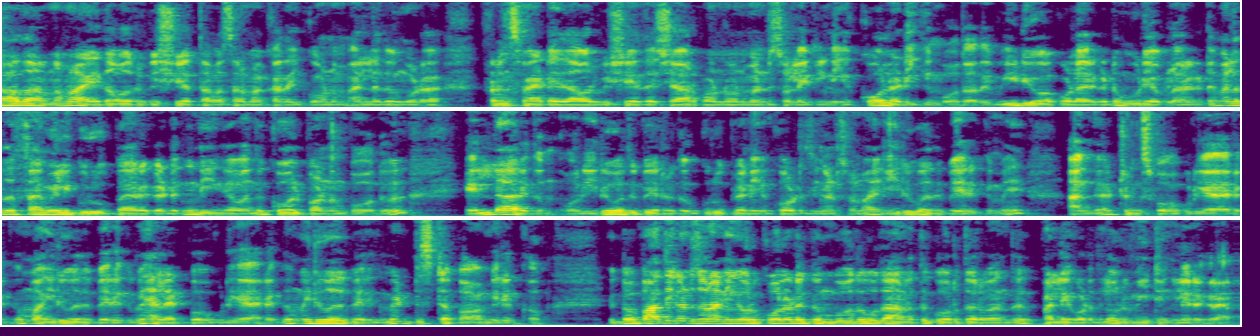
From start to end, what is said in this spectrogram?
சாதாரணமாக ஏதாவது ஒரு விஷயத்தை அவசரமாக கதைக்கணும் அல்லது உங்களோட ஃப்ரெண்ட்ஸ் மேட்ட ஏதாவது ஒரு விஷயத்தை ஷேர் பண்ணணும்னு சொல்லி நீங்கள் கால் அடிக்கும் போது அது வீடியோ காலாக இருக்கட்டும் வீடியோ காலாக இருக்கட்டும் அல்லது ஃபேமிலி குரூப்பாக இருக்கட்டும் நீங்கள் வந்து கால் பண்ணும்போது எல்லாருக்கும் ஒரு இருபது பேர் இருக்க குரூப்பில் நீங்கள் கோடிச்சிங்கன்னு சொன்னால் இருபது பேருக்குமே அங்கே ட்ரிங்க்ஸ் போகக்கூடியதாக இருக்கும். இருபது பேருக்குமே அலர்ட் போகக்கூடியதாக இருக்கும். இருபது பேருக்குமே டிஸ்டர்ப் இருக்கும். இப்போ பார்த்தீங்கன்னு சொன்னால் நீங்கள் ஒரு கோல் எடுக்கும்போது உதாரணத்துக்கு ஒருத்தர் வந்து பள்ளிக்கூடத்தில் ஒரு மீட்டிங்கில் இருக்கிறார்.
